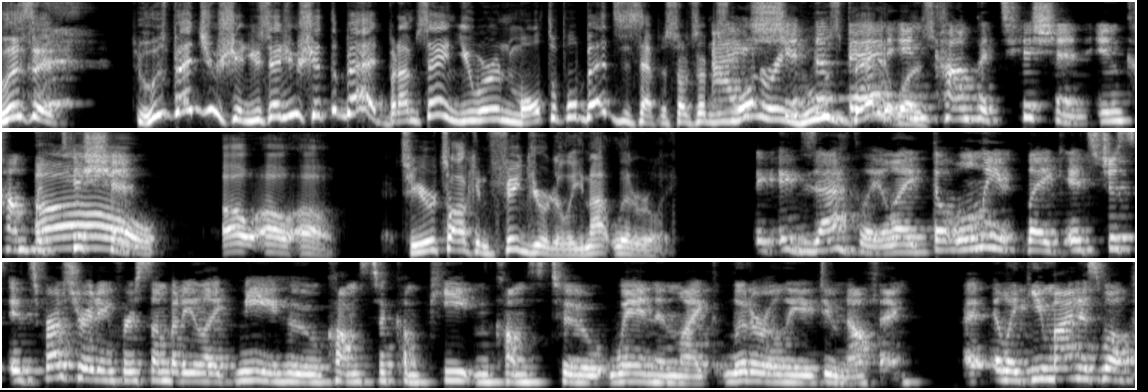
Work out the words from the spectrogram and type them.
Listen, whose bed you shit? You said you shit the bed, but I'm saying you were in multiple beds this episode. So I'm just I wondering whose bed, bed it was. in competition. In competition. Oh, oh, oh, oh. So you're talking figuratively, not literally. Exactly. Like the only, like, it's just, it's frustrating for somebody like me who comes to compete and comes to win and like literally do nothing. I- Like you might as well,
